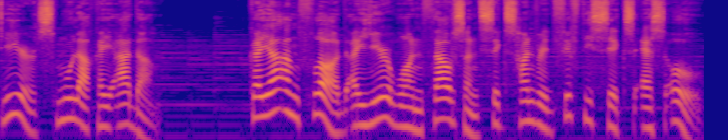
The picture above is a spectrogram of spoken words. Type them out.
years mula kay Adam. Kaya ang flood ay year 1656 SO.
